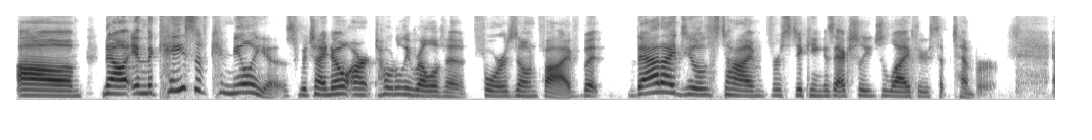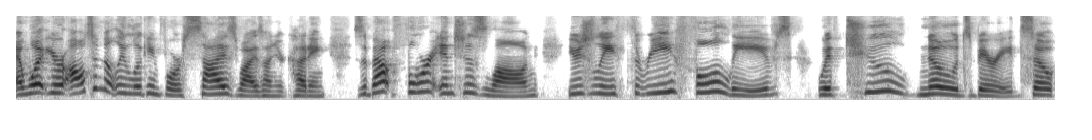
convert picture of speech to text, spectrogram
Um, now, in the case of camellias, which I know aren't totally relevant for zone five, but that ideal time for sticking is actually July through September. And what you're ultimately looking for size wise on your cutting is about four inches long, usually three full leaves with two nodes buried. So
